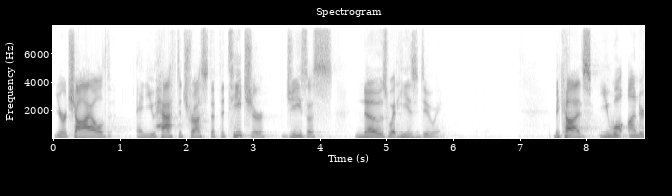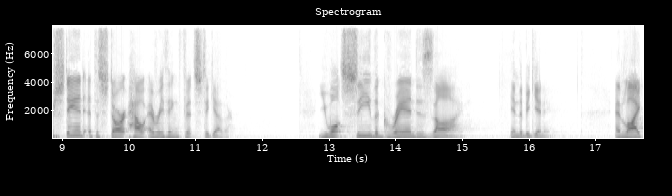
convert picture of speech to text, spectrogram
You're a child and you have to trust that the teacher, Jesus, knows what he is doing. Because you won't understand at the start how everything fits together. You won't see the grand design in the beginning. And like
